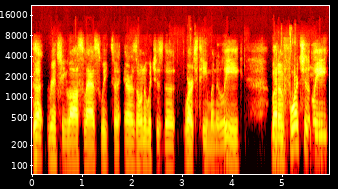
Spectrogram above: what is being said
gut wrenching loss last week to Arizona, which is the worst team in the league. But mm-hmm. unfortunately,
